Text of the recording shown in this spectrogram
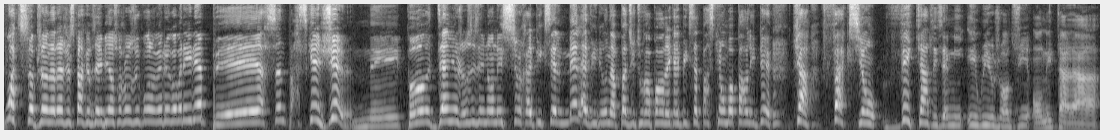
What's up, gens j'espère que vous allez bien. Aujourd'hui pour une vidéo compagnie de personne parce que je n'ai pas d'amis. Aujourd'hui, les amis, on est sur iPixel, mais la vidéo n'a pas du tout rapport avec iPixel parce qu'on va parler de K-Faction V4, les amis, et oui, aujourd'hui, on est à la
